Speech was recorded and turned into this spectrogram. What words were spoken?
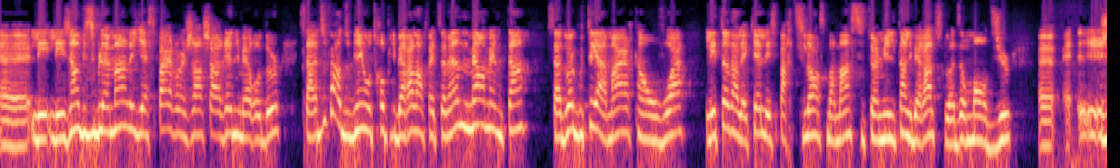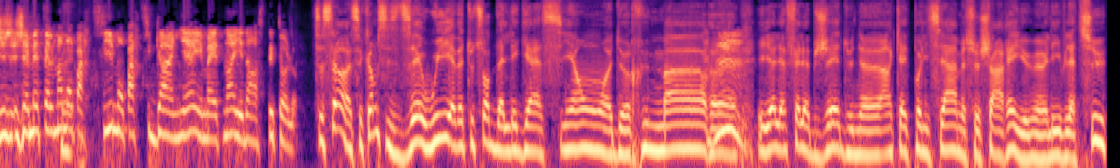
Euh, les, gens, visiblement, là, ils espèrent un Jean Charest numéro 2. Ça a dû faire du bien aux troupes libérales en fin de semaine, mais en même temps, ça doit goûter amer quand on voit l'état dans lequel est parti-là en ce moment. Si tu es un militant libéral, tu dois dire, mon Dieu, euh, j'aimais tellement mon parti, mon parti gagnait et maintenant il est dans cet état-là. C'est ça, c'est comme s'il se disait, oui, il y avait toutes sortes d'allégations, euh, de rumeurs. Euh, mm-hmm. il a fait l'objet d'une euh, enquête policière, M. Charret, il y a eu un livre là-dessus.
